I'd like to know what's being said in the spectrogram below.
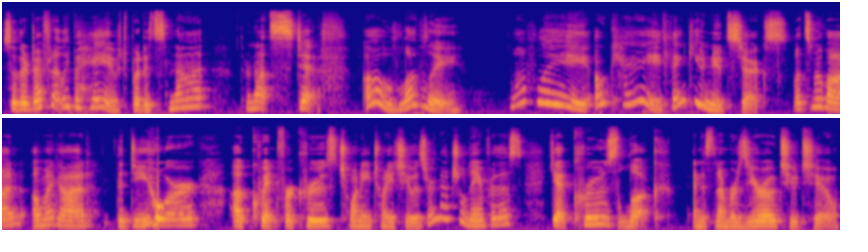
So they're definitely behaved, but it's not, they're not stiff. Oh, lovely. Lovely. Okay. Thank you, Nudestix. Let's move on. Oh my God. The Dior uh, Quint for Cruise 2022. Is there an actual name for this? Yeah, Cruise Look. And it's number 022.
